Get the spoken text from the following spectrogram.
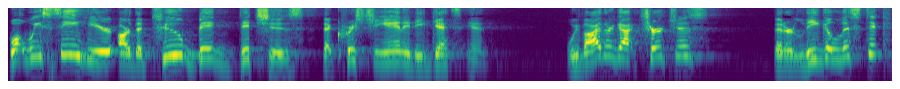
What we see here are the two big ditches that Christianity gets in. We've either got churches that are legalistic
